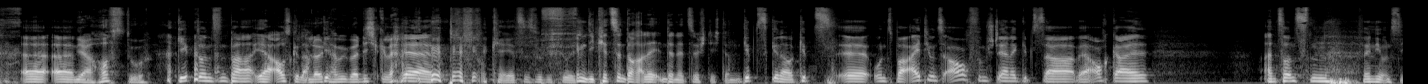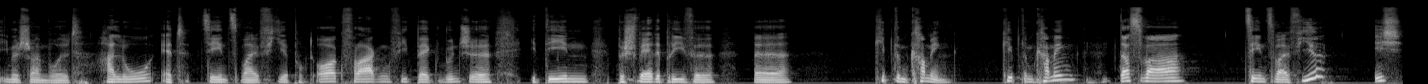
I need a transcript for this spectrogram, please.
äh, ähm, Ja, hoffst du. Gebt uns ein paar, ja, Die ausgelacht. Leute Ge- haben über dich gelacht. pff, okay, jetzt ist wirklich durch. Eben, die Kids sind doch alle internetsüchtig dann. Gibt's, genau, gibt's äh, uns bei iTunes auch. Fünf Sterne gibt's da, wäre auch geil. Ansonsten, wenn ihr uns eine E-Mail schreiben wollt, hallo at 1024.org, Fragen, Feedback, Wünsche, Ideen, Beschwerdebriefe, äh, keep them coming. Keep them coming. Das war 1024. Ich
